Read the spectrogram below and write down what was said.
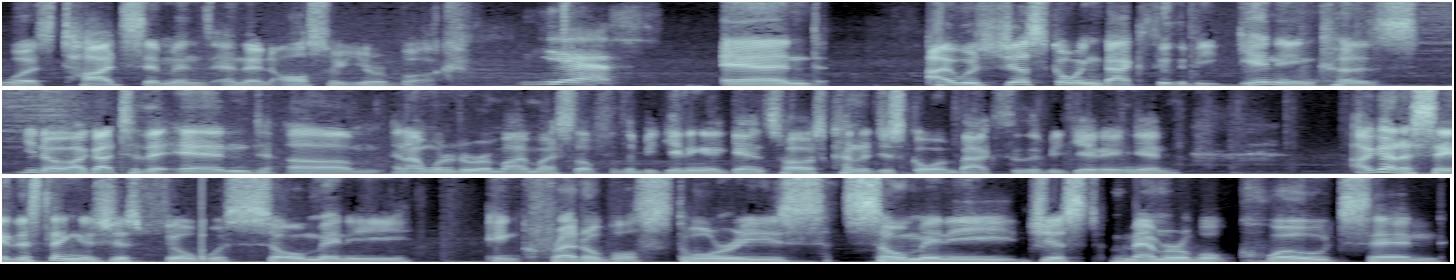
was Todd Simmons and then also your book. Yes. And I was just going back through the beginning because you know I got to the end um, and I wanted to remind myself of the beginning again. So I was kind of just going back through the beginning and I gotta say this thing is just filled with so many incredible stories, so many just memorable quotes and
